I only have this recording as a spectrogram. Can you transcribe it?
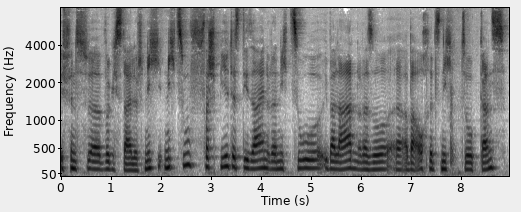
ich finde es äh, wirklich stylisch. Nicht, nicht zu verspieltes Design oder nicht zu überladen oder so, äh, aber auch jetzt nicht so ganz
